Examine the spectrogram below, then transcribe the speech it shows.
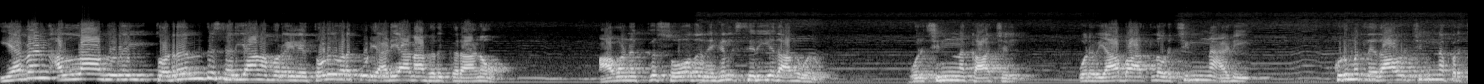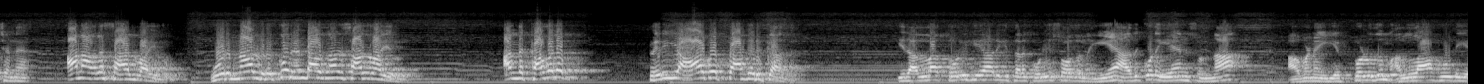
எவன் அல்லாஹுவை தொடர்ந்து சரியான முறையிலே தொழு வரக்கூடிய அடியானாக இருக்கிறானோ அவனுக்கு சோதனைகள் சிறியதாக வரும். ஒரு சின்ன காய்ச்சல் ஒரு வியாபாரத்தில் ஒரு சின்ன அடி குடும்பத்தில் ஏதாவது ஒரு சின்ன பிரச்சனை ஆனால் அதெல்லாம் சால்வ் ஆயிரும் ஒரு நாள் இருக்கும் ரெண்டாவது நாள் சால்வ் ஆயிடும் அந்த கவலை பெரிய ஆபத்தாக இருக்காது. இது அல்லாஹ் தொழுகையாளிக்கு தரக்கூடிய சோதனை. ஏன்? அது கூட ஏன்னு சொன்னா அவனை எப்பொழுதும் அல்லாஹுடைய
